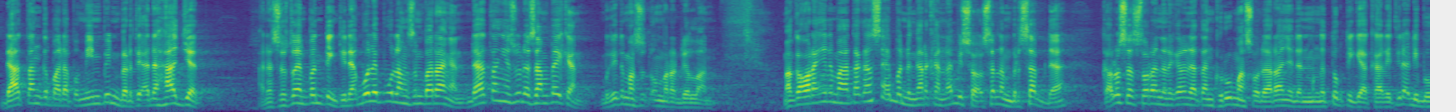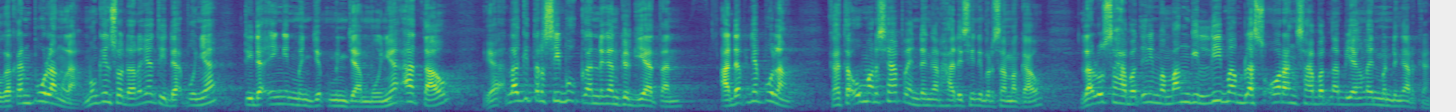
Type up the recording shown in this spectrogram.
Datang kepada pemimpin berarti ada hajat. Ada sesuatu yang penting. Tidak boleh pulang sembarangan. Datang yang sudah sampaikan. Begitu maksud Umar radhiyallahu Maka orang ini mengatakan, saya mendengarkan Nabi SAW bersabda, kalau seseorang dari kalian datang ke rumah saudaranya dan mengetuk tiga kali tidak dibukakan, pulanglah. Mungkin saudaranya tidak punya, tidak ingin menjamunya atau ya lagi tersibukkan dengan kegiatan Adabnya pulang. Kata Umar siapa yang dengar hadis ini bersama kau? Lalu sahabat ini memanggil 15 orang sahabat Nabi yang lain mendengarkan.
